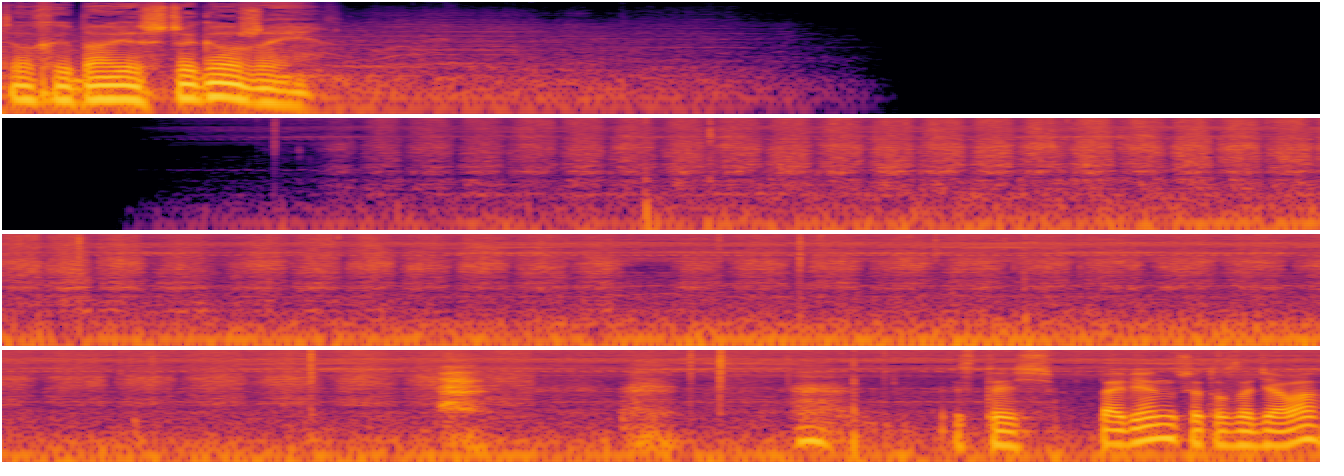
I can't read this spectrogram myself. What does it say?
To chyba jeszcze gorzej. Jesteś pewien, że to zadziała?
